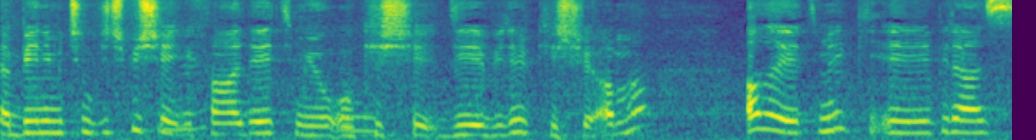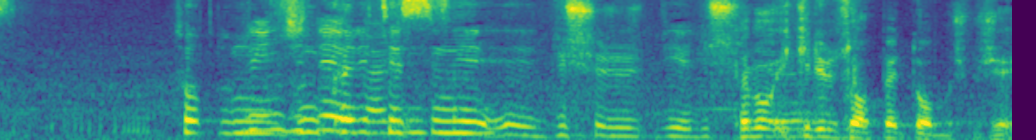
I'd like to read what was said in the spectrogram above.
Ya benim için hiçbir şey ifade etmiyor o kişi diyebilir kişi ama alay etmek e, biraz toplumumuzun Rencide kalitesini e, düşürür diye Tabii düşünüyorum. o ikili bir sohbet de olmuş bir şey.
